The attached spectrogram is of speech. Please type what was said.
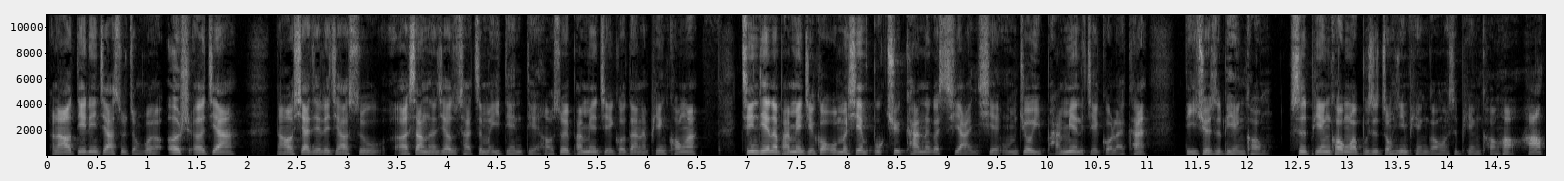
然后跌停加速总共有二十二家，然后下跌的加速呃上涨加速才这么一点点哈，所以盘面结构当然偏空啊。今天的盘面结构，我们先不去看那个下影线，我们就以盘面的结构来看，的确是偏空。是偏空而不是中性偏空，而是偏空哈。好，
